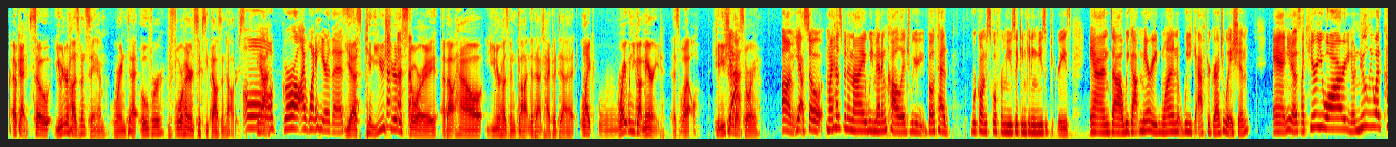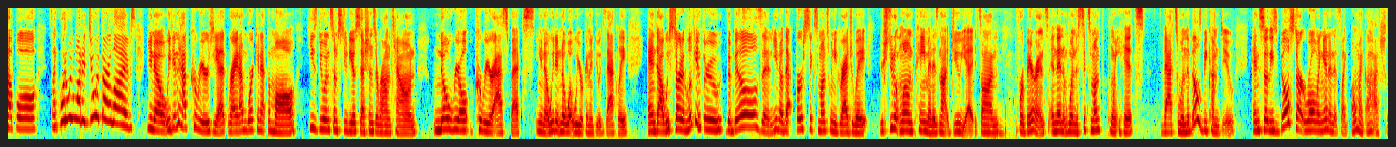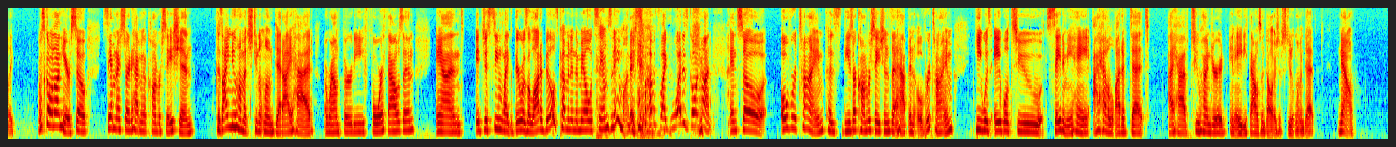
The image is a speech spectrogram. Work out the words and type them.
Okay, so you and your husband Sam were in debt over four hundred sixty thousand dollars. oh, Yeah. girl, I want to hear this. Yes, can you share the story about how you and your husband got into that type of debt, like right when you got married as well? Can you share Yeah. that story? Um, yeah. So my husband and I, we met in college. We both had we're going to school for music and getting music degrees, and uh, we got married one week after graduation. And you know, it's like here you are, you know, newlywed couple. It's like, what do we want to do with our lives? You know, we didn't have careers yet, right? I'm working at the mall. He's doing some studio sessions around town. No real career aspects. You know, we didn't know what we were going to do exactly. And uh, we started looking through the bills. And, you know, that first six months when you graduate, your student loan payment is not due yet. It's on forbearance. And then when the six month point hits, that's when the bills become due. And so these bills start rolling in, and it's like, oh my gosh, like, what's going on here? So Sam and I started having a conversation because I knew how much student loan debt I had around 34,000 and it just seemed like there was a lot of bills coming in the mail with Sam's name on it. So I was like, what is going on? And so over time cuz these are conversations that happen over time, he was able to say to me, "Hey, I have a lot of debt. I have $280,000 of student loan debt." Now,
